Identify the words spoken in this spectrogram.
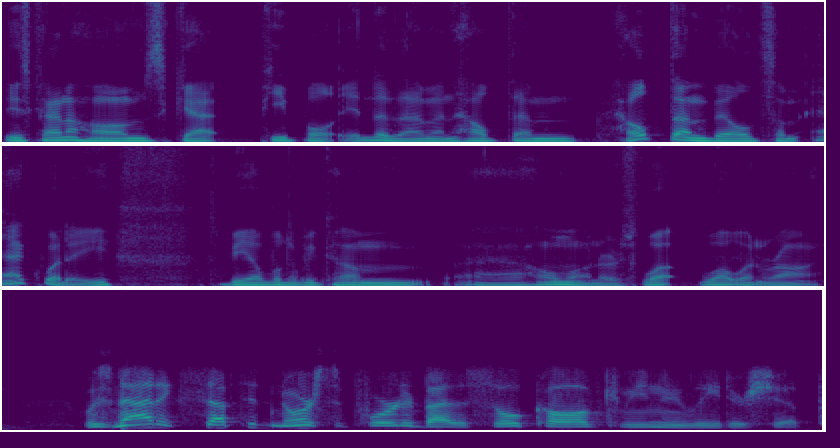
these kind of homes, get people into them, and help them help them build some equity to be able to become uh, homeowners. What what went wrong? Was not accepted nor supported by the so-called community leadership,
